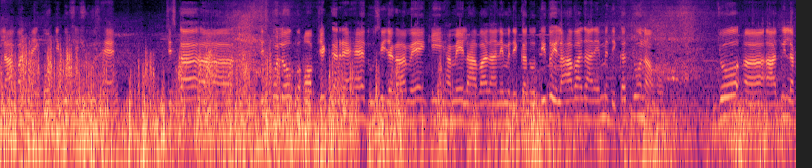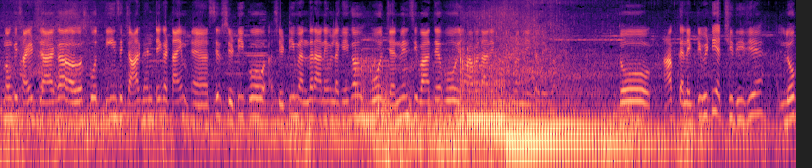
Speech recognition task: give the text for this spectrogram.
इलाहाबाद हाई कोर्ट के कुछ इश्यूज़ हैं, जिसको लोग ऑब्जेक्ट कर रहे हैं दूसरी जगह में कि हमें इलाहाबाद आने में दिक्कत होती तो इलाहाबाद आने में दिक्कत क्यों ना हो? जो आदमी लखनऊ की साइड से आएगा और उसको तीन से चार घंटे का टाइम सिर्फ़ सिटी को सिटी में अंदर आने में लगेगा, वो जेनविन सी बात है, वो इलाहाबाद आने को प्रेफर नहीं करेगा। तो आप कनेक्टिविटी अच्छी दीजिए, लोग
